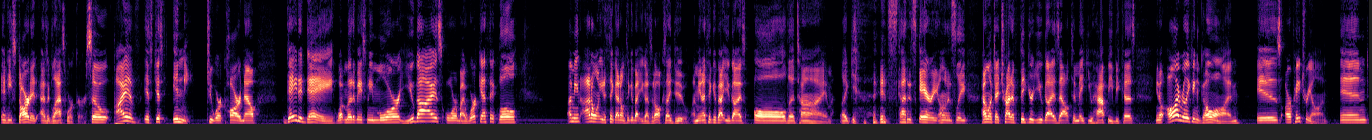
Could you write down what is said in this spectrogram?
and he started as a glass worker. So I have it's just in me to work hard. Now, day to day, what motivates me more, you guys or my work ethic? Well, I mean, I don't want you to think I don't think about you guys at all, because I do. I mean, I think about you guys all the time. Like, it's kind of scary, honestly, how much I try to figure you guys out to make you happy, because, you know, all I really can go on is our Patreon. And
